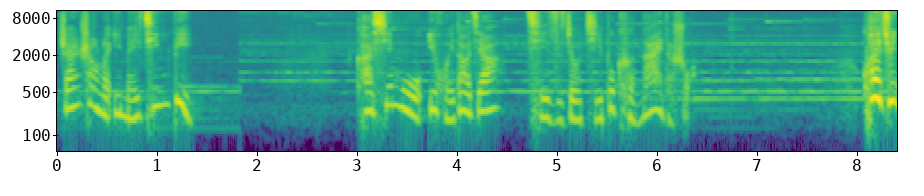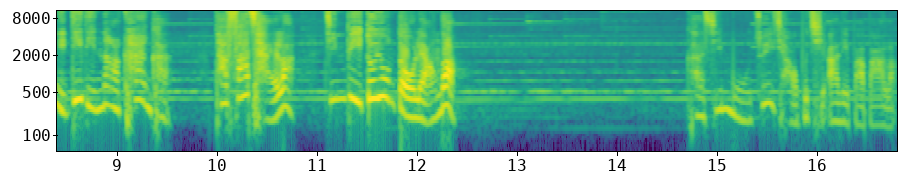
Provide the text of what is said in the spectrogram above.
沾上了一枚金币。卡西姆一回到家，妻子就急不可耐地说。快去你弟弟那儿看看，他发财了，金币都用斗量的。卡西姆最瞧不起阿里巴巴了，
